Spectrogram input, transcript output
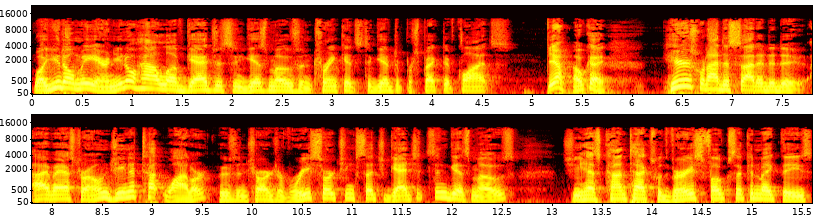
Well, you know me, Aaron. You know how I love gadgets and gizmos and trinkets to give to prospective clients? Yeah. Okay. Here's what I decided to do. I've asked our own Gina Tutwiler, who's in charge of researching such gadgets and gizmos. She has contacts with various folks that can make these.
